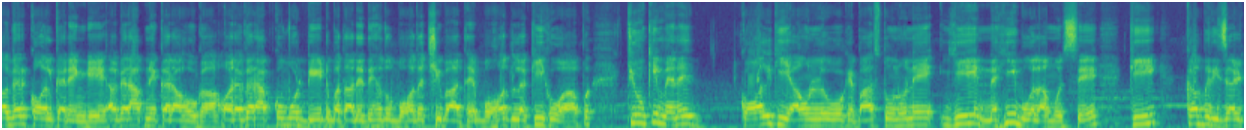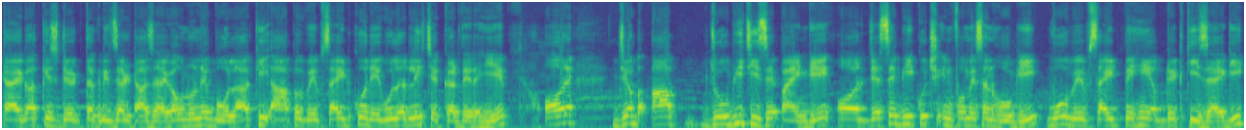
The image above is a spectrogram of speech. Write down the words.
अगर कॉल करेंगे, अगर आपने करा होगा और अगर आपको वो डेट बता देते हैं तो बहुत अच्छी बात है, बहुत लकी हो आप, क्योंकि मैंने कॉल किया उन लोगों के पास तो उन्होंने ये नहीं बोला मुझसे कि कब रिज़ल्ट आएगा, किस डेट तक रिज़ल्ट आ जाएगा। उन्होंने बोला कि आप वेबसाइट को रेगुलरली चेक करते रहिए और जब आप जो भी चीज़ें पाएँगे और जैसे भी कुछ इन्फॉर्मेशन होगी, वो वेबसाइट पे ही अपडेट की जाएगी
